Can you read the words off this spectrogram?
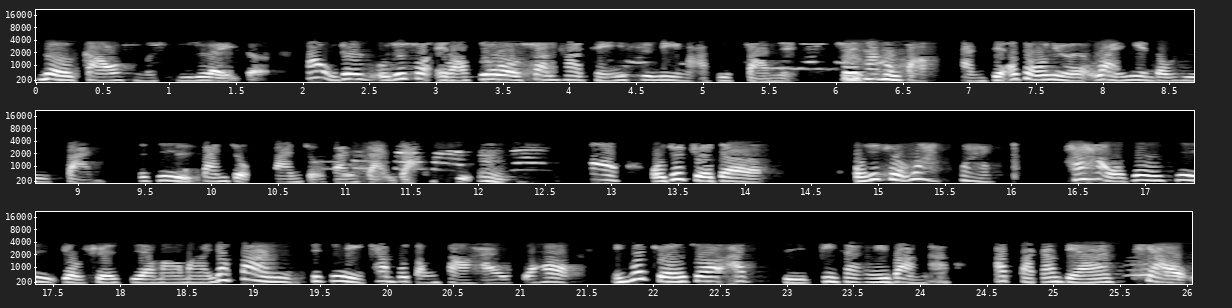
乐高什么之类的。然后我就我就说，哎、老师，我有算他的潜意识密码是三哎、所以他很少看见，而且我女儿外面都是三，就是是三九三九三三这样子。嗯，哦，我就觉得，我就觉得哇塞，还好我真的是有学习的妈妈，要不然其实你看不懂小孩的时候，你会觉得说啊，自己闭上一棒啊，啊打刚等下跳舞，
